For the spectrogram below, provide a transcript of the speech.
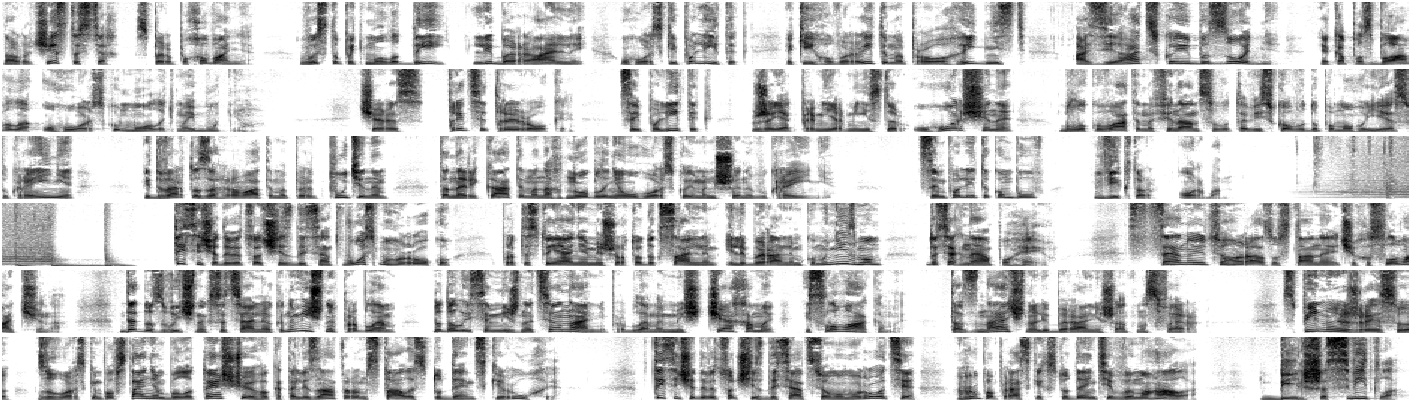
На урочистостях з перепоховання виступить молодий ліберальний угорський політик, який говоритиме про гидність азіатської безодні, яка позбавила угорську молодь майбутнього. Через 33 роки цей політик, вже як прем'єр-міністр Угорщини, блокуватиме фінансову та військову допомогу ЄС Україні, відверто заграватиме перед Путіним та нарікатиме на гноблення угорської меншини в Україні. Цим політиком був Віктор Орбан. 1968 року протистояння між ортодоксальним і ліберальним комунізмом досягне апогею. Сценою цього разу стане Чехословаччина, де до звичних соціально-економічних проблем додалися міжнаціональні проблеми між чехами і словаками та значно ліберальніша атмосфера. Спільною ж рисою з угорським повстанням було те, що його каталізатором стали студентські рухи. В 1967 році група праських студентів вимагала більше світла.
